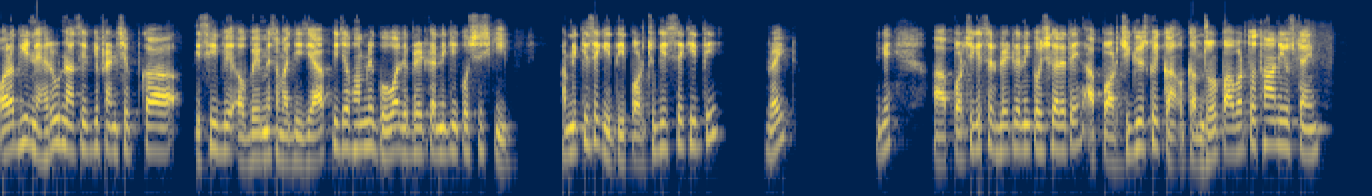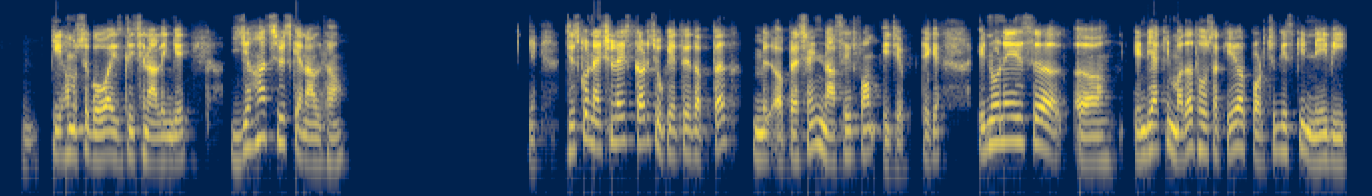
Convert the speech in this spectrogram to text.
और अब ये नेहरू नासिर की फ्रेंडशिप का इसी वे में समझ लीजिए आप कि जब हमने गोवा लिबरेट करने की कोशिश की, हमने किसे की थी? पोर्चुगीज से की थी राइट ठीक है। पोर्चुगीज से लिबरेट करने की कोशिश कर रहे थे। अब पोर्चुगीज कोई कमज़ोर पावर तो था नहीं उस टाइम कि हम उससे गोवा इजली छिना लेंगे। यहाँ स्विस कैनाल था। जिसको नेशनलाइज कर चुके थे तब तक प्रेसिडेंट नासिर फ्रॉम इजिप्ट ठीक है? इन्होंने इस आ, इंडिया की मदद हो सके और पोर्चुगीज की नेवी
